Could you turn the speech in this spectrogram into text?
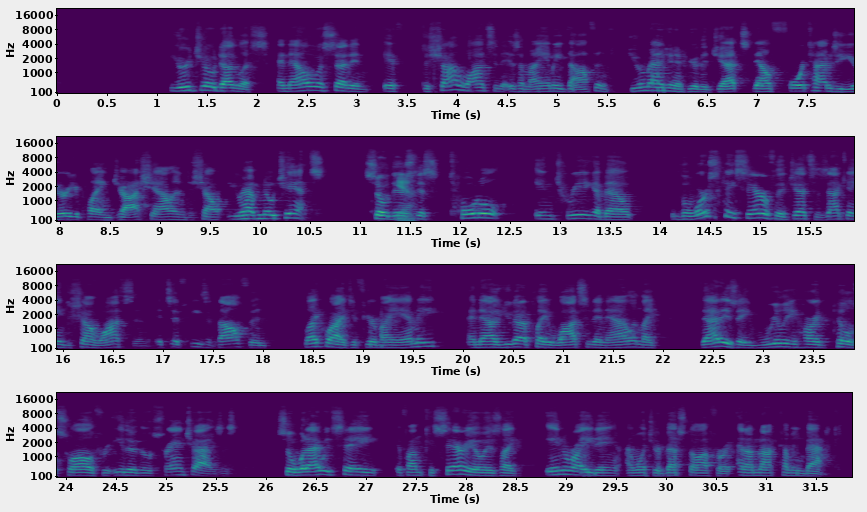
you're Joe Douglas. And now all of a sudden, if Deshaun Watson is a Miami Dolphin. Do you imagine if you're the Jets now four times a year you're playing Josh Allen, Deshaun? You have no chance. So there's yeah. this total intrigue about the worst case scenario for the Jets is not getting Deshaun Watson. It's if he's a Dolphin. Likewise, if you're Miami and now you got to play Watson and Allen, like that is a really hard pill to swallow for either of those franchises. So what I would say if I'm Caserio is like in writing, I want your best offer and I'm not coming back.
